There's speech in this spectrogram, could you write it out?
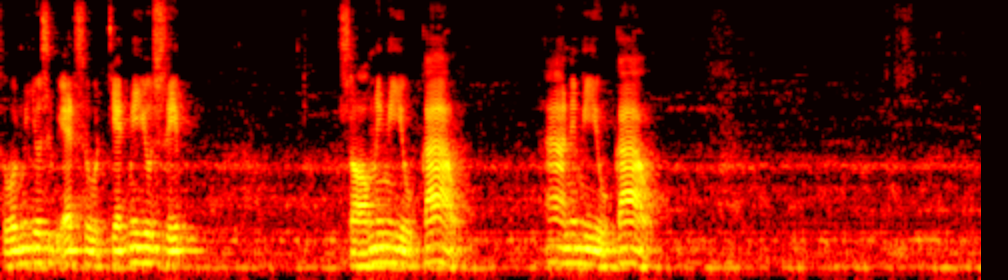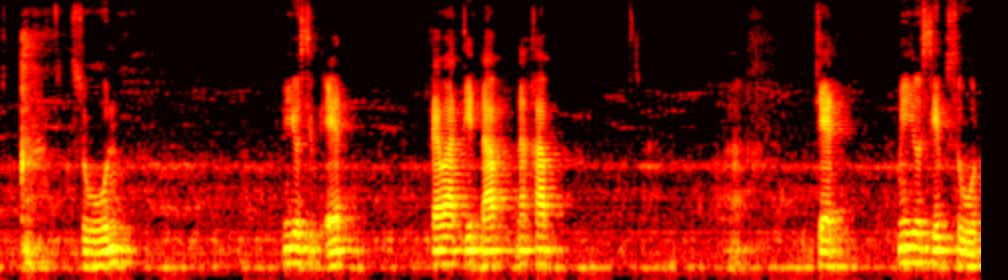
ศูนย์มีอยู่สิบเอ็ดสูตรเจ็ดมีอยู่สิบสองนี่มีอยู่เก้าห้านี่มีอยู่เก้าศูนย์มีอยู่สิบเอ็ดแต่ว่าติดดับนะครับเจ็ดมีอยู่สิบสูตร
